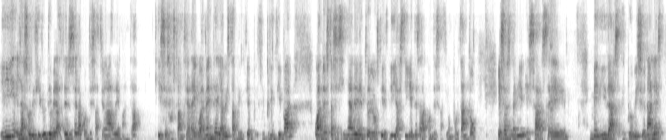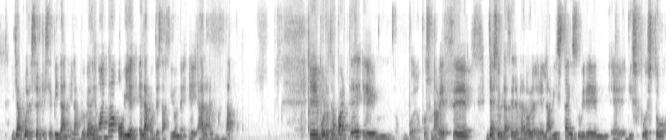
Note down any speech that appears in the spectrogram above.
y la solicitud deberá hacerse la contestación a la demanda y se sustanciará igualmente en la vista principal cuando ésta se señale dentro de los 10 días siguientes a la contestación. Por tanto, esas, eh, medidas provisionales ya puede ser que se pidan en la propia demanda o bien en la contestación eh, a la demanda. Eh, por otra parte, eh, bueno, pues una vez eh, ya se hubiera celebrado la vista y se hubiera dispuesto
